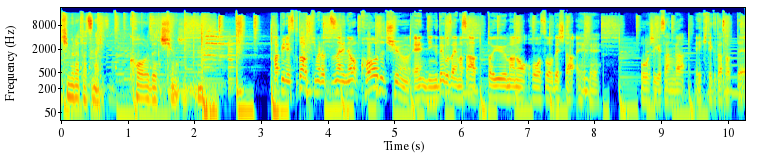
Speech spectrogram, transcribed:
木村達成コールドチューンハピネスこと木村達成のコードチューンエンディングでございます。あっという間の放送でした、えー大重さんが、えー来てくださって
